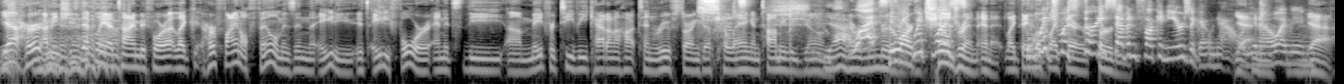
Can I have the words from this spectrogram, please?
Yeah, her. I mean, she's definitely a time before. uh, Like her final film is in the '80s. It's '84, and it's the um, made-for-TV Cat on a Hot Tin Roof, starring Jessica Lange and Tommy Lee Jones. yeah, I What? remember. who are Which was- children in it. Like they look Which like was they're 37 30. fucking years ago now. Yeah. You know, I mean Yeah,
